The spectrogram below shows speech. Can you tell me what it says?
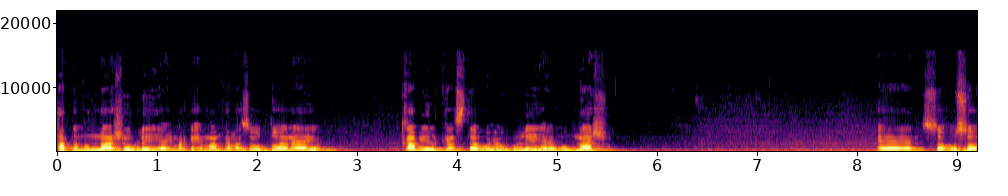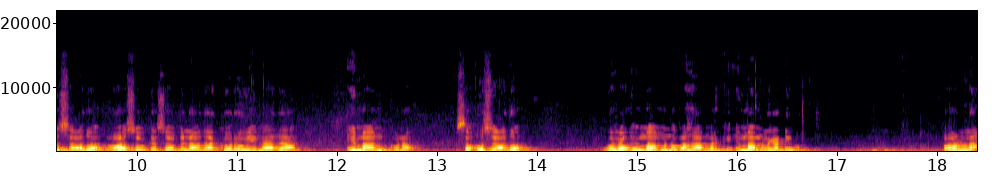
hadda mudnaashow leeyahay marka imaamka la soo doonaayo qabiil kasta wuxuu ku leeyahay mudnaasho so u soo socdo hoosuu ka soo bilowdaa korow yimaadaa imaamkuna so u socdo wuxuu imaam noqohaa marka imaam laga dhigo oo la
